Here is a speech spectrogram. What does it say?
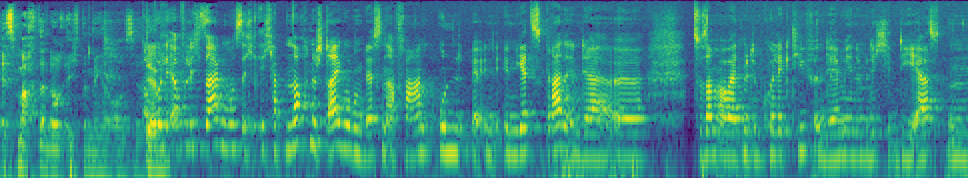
es macht dann doch echt eine Menge aus. Ja. Obwohl, obwohl ich sagen muss, ich, ich habe noch eine Steigerung dessen erfahren, und in, in jetzt gerade in der äh, Zusammenarbeit mit dem Kollektiv, in der mir nämlich die ersten,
